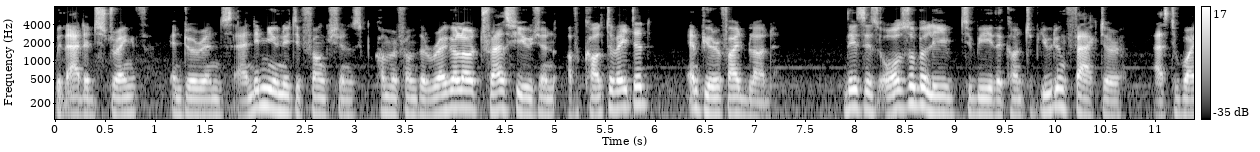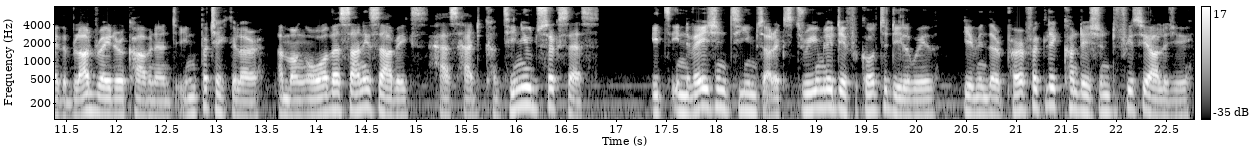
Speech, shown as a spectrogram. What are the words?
with added strength endurance, and immunity functions coming from the regular transfusion of cultivated and purified blood. This is also believed to be the contributing factor as to why the Blood Raider Covenant in particular, among all the Sanisabiks, has had continued success. Its invasion teams are extremely difficult to deal with, given their perfectly conditioned physiology,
